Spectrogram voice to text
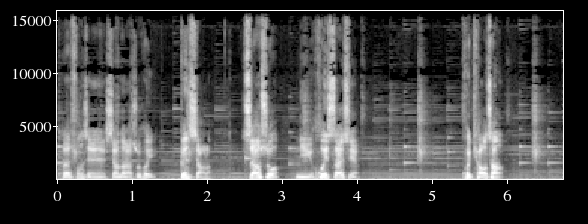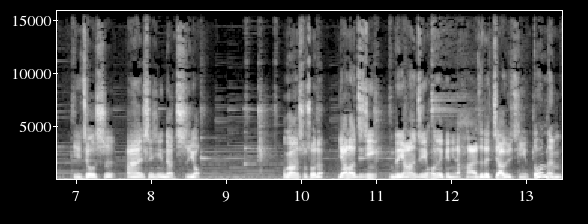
它的风险相对来说会更小了。只要说你会筛选，会调仓，也就是安安心心的持有。我刚刚所说的养老基金，你的养老基金或者给你的孩子的教育基金，都能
